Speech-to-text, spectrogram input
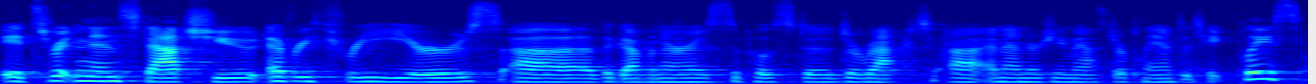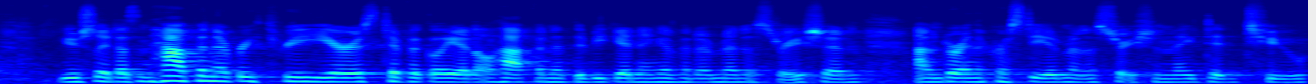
it's written in statute. Every three years, uh, the governor is supposed to direct uh, an energy master plan to take place. Usually doesn't happen every three years. Typically, it'll happen at the beginning of an administration. Um, during the Christie administration, they did too.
